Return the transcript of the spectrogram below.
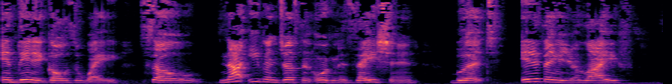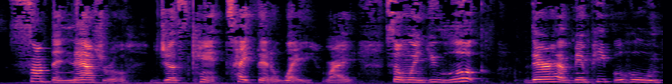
and then it goes away. So not even just an organization, but anything in your life, something natural just can't take that away, right? So when you look, there have been people who,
